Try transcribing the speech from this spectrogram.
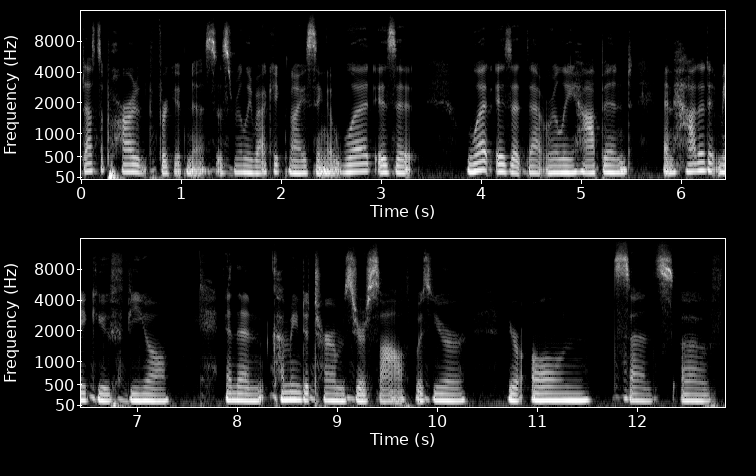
that's a part of forgiveness is really recognizing what is it what is it that really happened and how did it make you feel? And then coming to terms yourself with your your own sense of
